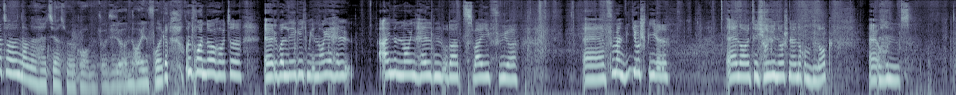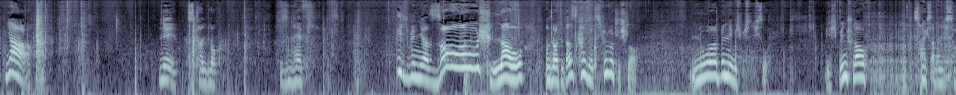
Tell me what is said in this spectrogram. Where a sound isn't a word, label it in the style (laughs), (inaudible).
Leute, dann herzlich willkommen zu dieser neuen Folge. Und Freunde, heute äh, überlege ich mir neue Hel einen neuen Helden oder zwei für, äh, für mein Videospiel. Äh, Leute, ich hole mir nur schnell noch einen Blog. Äh, und ja. Nee, das ist kein Blog. Das ist ein Heft. Ich bin ja so schlau. Und Leute, das ist kein Witz. Ich bin wirklich schlau. Nur benehme ich mich nicht so. Ich bin schlau. Zeig's aber nicht so.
